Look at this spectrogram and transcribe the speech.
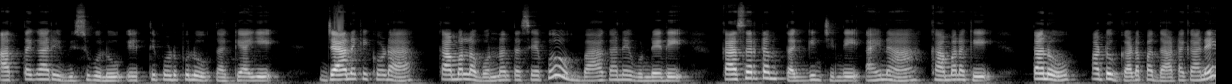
అత్తగారి విసుగులు ఎత్తిపొడుపులు తగ్గాయి. జానకి కూడా కమల ఉన్నంతసేపు బాగానే ఉండేది. కసరటం తగ్గించింది. అయినా కమలకి తను అటు గడప దాటగానే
